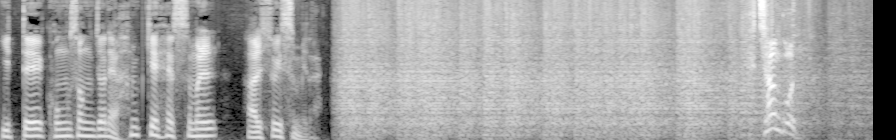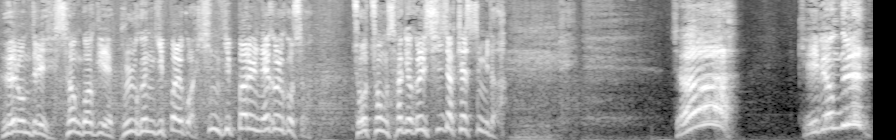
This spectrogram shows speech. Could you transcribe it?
이때 공성전에 함께 했음을 알 수 있습니다. 장군, 외놈들이 성곽 위에 붉은 깃발과 흰 깃발을 내걸고서 조총 사격을 시작했습니다. 자, 기병들은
